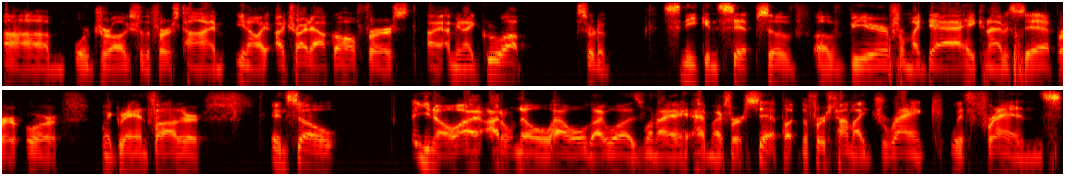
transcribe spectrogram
Um, or drugs for the first time. You know, I, I tried alcohol first. I, I, mean, I grew up sort of sneaking sips of of beer from my dad. Hey, can I have a sip? Or or my grandfather. And so, you know, I, I don't know how old I was when I had my first sip, but the first time I drank with friends,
